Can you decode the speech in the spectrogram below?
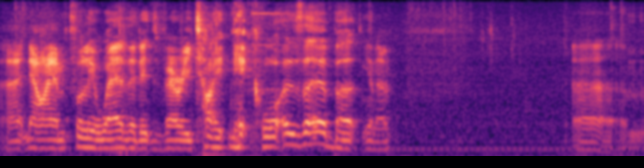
Uh, now I am fully aware that it's very tight knit quarters there, but you know, um,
